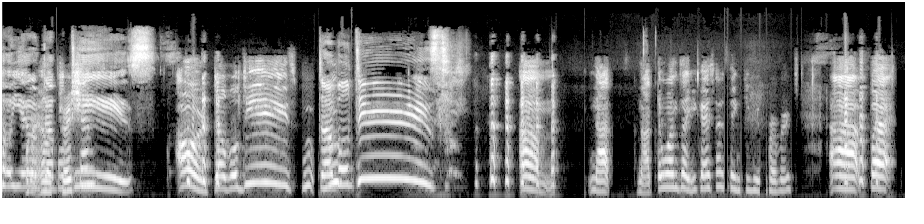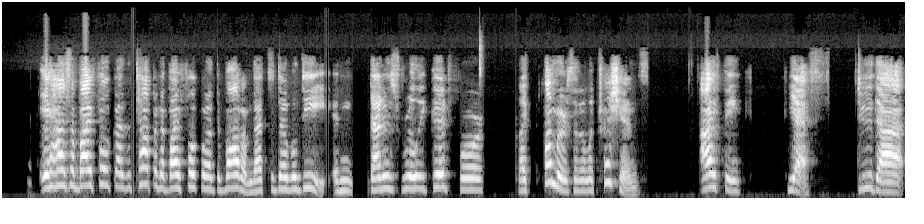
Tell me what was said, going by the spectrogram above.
Oh, yeah, double? D's. Or double D's. Whoop, whoop. Double D's. um, not not the ones that you guys are thinking, you perverts. Uh, but it has a bifocal at the top and a bifocal at the bottom. That's a double D, and that is really good for like plumbers and electricians. I think yes, do that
